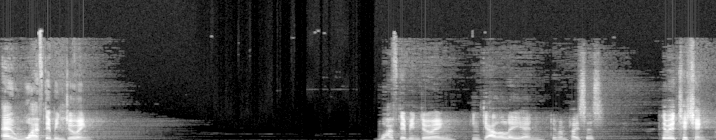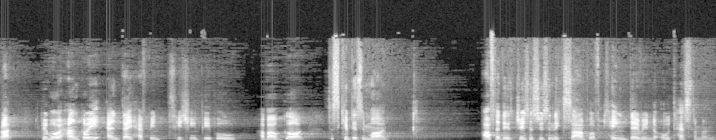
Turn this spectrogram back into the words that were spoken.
And what have they been doing? What have they been doing in Galilee and different places? They were teaching, right? People were hungry and they have been teaching people about God. Just keep this in mind. After this, Jesus used an example of King David in the Old Testament.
